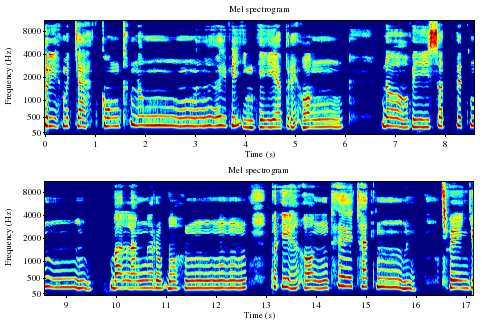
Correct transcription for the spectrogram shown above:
ព្រះម្ចាស់គង់ក្នុងអើយវិញ្ញាព្រះអង្គដ៏វិសុទ្ធពិត បល្ល័ង្ករបស់ព្រះអង្គថេឆាត់ឆ្វេងយ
